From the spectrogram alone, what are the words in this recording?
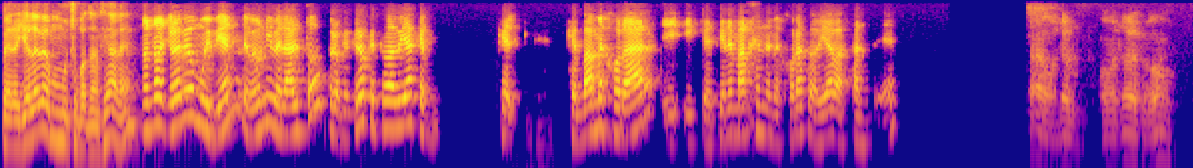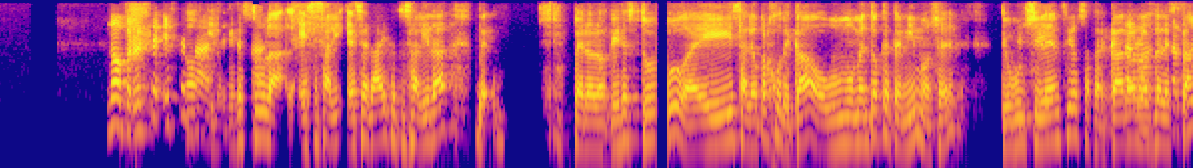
Pero yo le veo mucho potencial, ¿eh? no no yo le veo muy bien le veo un nivel alto pero que creo que todavía que, que, que va a mejorar y, y que tiene margen de mejora todavía bastante ¿eh? Claro, como todo, supongo. no pero este este No, más y lo que este tú, la, ese, sali- ese dive, esa salida. de- pero lo que dices tú, ahí salió perjudicado. Hubo un momento que temimos, ¿eh? Que hubo un silencio, se acercaron los del staff.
